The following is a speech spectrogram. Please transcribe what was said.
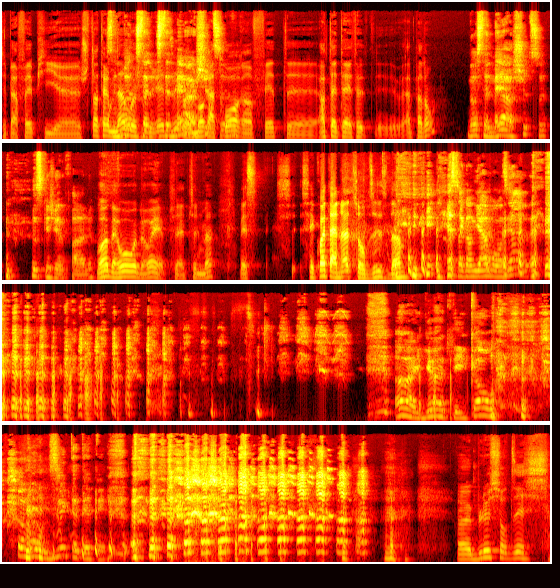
C'est parfait. Puis, euh, juste en terminant, moi, je voudrais c'était dire un meilleure chute, moratoire, en fait. euh, Ah, t'as, t'as- t'as- euh, ah, pardon? Non, c'était une meilleure chute, ça, ce que je viens de faire là. Ouais, ben ouais, ouais, ben ouais, abs- absolument. Mais c'est- C'est- C'est quoi ta note sur 10, Dom? La Seconde Guerre mondiale. oh my god, t'es con. oh mon dieu que t'étais fait. un bleu sur 10.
